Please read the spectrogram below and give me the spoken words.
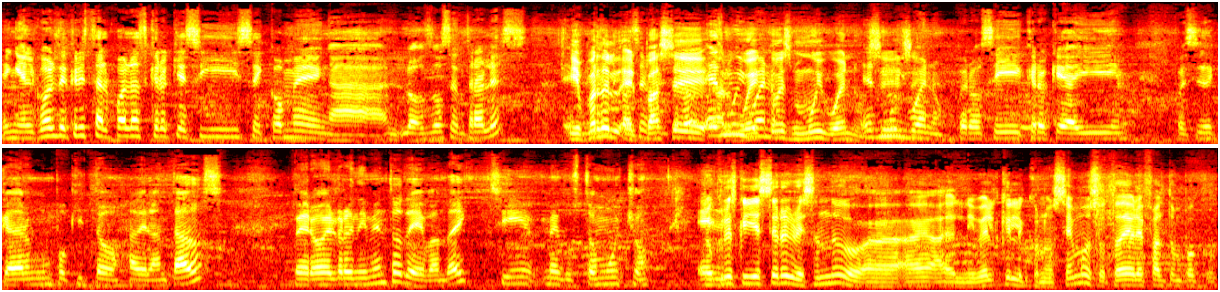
en el gol de Crystal Palace creo que sí se comen a los dos centrales. Y aparte el, el pase filtrador. al muy hueco bueno, es muy bueno. es sí, muy sí. bueno, pero sí creo que ahí pues sí se quedaron un poquito adelantados. Pero el rendimiento de Van Dijk sí me gustó mucho. ¿No El- crees que ya esté regresando al nivel que le conocemos o todavía le falta un poco?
